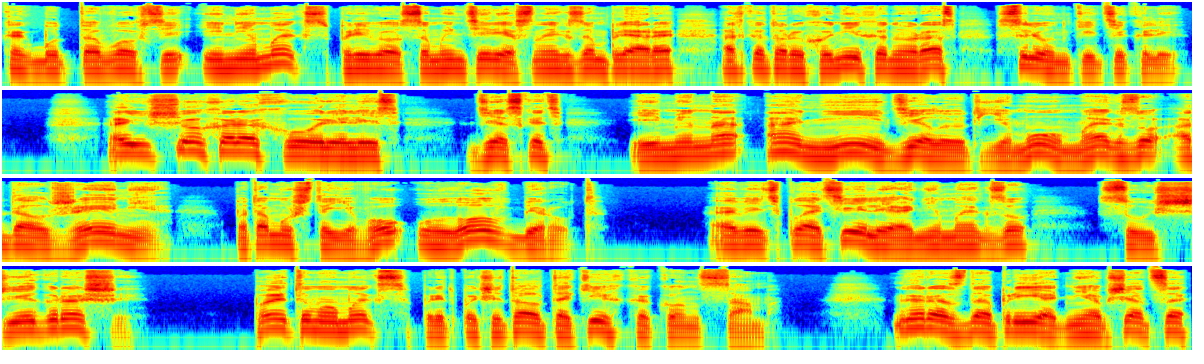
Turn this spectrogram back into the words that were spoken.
как будто вовсе и не Мэкс привез им интересные экземпляры, от которых у них иной раз слюнки текли. А еще хорохорились, дескать, именно они делают ему, Мэкзу, одолжение, потому что его улов берут. А ведь платили они Мэгзу сущие гроши. Поэтому Мэкс предпочитал таких, как он сам. Гораздо приятнее общаться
